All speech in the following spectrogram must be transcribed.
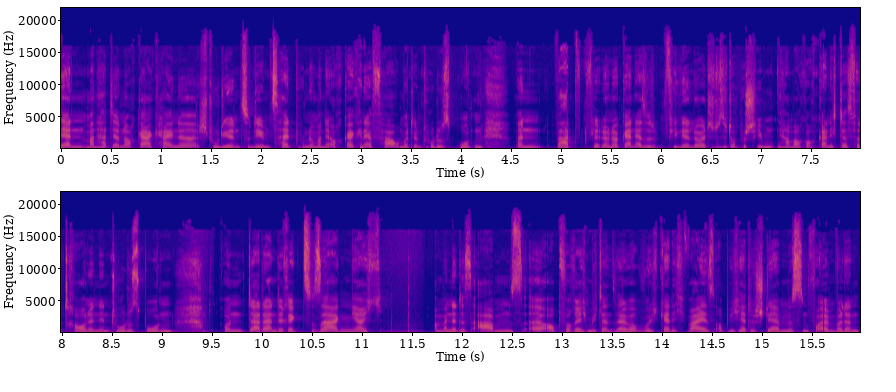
Denn man hat ja noch gar keine Studien zu dem Zeitpunkt und man hat ja auch gar keine Erfahrung mit dem Todesboten. Man hat vielleicht auch noch gar nicht, also viele Leute, das wird auch beschrieben, haben auch gar nicht das Vertrauen in den Todesboten. Und da dann direkt zu sagen, ja, ich am Ende des Abends äh, opfere ich mich dann selber, wo ich gar nicht weiß, ob ich hätte sterben müssen. Vor allem, weil dann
